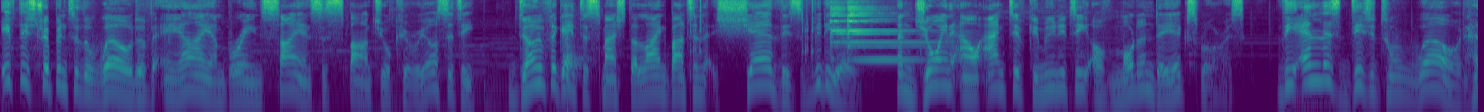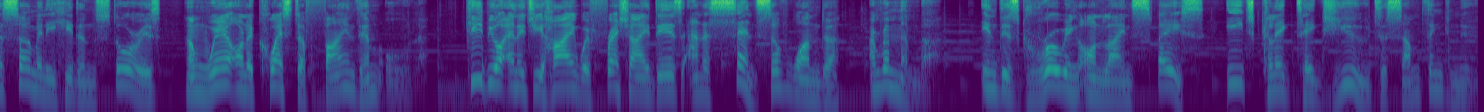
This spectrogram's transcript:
If this trip into the world of AI and brain science has sparked your curiosity, don't forget to smash the like button, share this video, and join our active community of modern day explorers. The endless digital world has so many hidden stories, and we're on a quest to find them all. Keep your energy high with fresh ideas and a sense of wonder. And remember, in this growing online space, each click takes you to something new.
